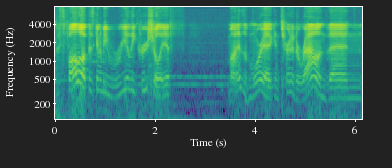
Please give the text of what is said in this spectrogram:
This follow-up is going to be really crucial. If Mines of Moria can turn it around, then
